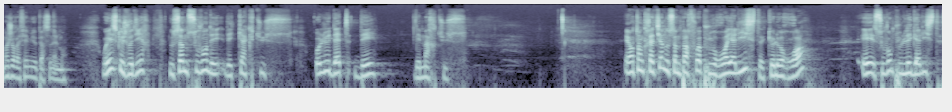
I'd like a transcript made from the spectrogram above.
moi, j'aurais fait mieux personnellement. Vous voyez ce que je veux dire? Nous sommes souvent des, des cactus, au lieu d'être des, des martus. Et en tant que chrétien, nous sommes parfois plus royalistes que le roi et souvent plus légalistes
